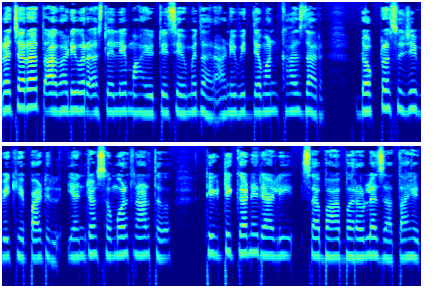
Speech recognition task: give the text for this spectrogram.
प्रचारात आघाडीवर असलेले महायुतीचे उमेदवार आणि विद्यमान खासदार डॉक्टर सुजय विखे पाटील यांच्या समर्थनार्थ ठिकठिकाणी रॅली सभा भरवल्या जात आहेत.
